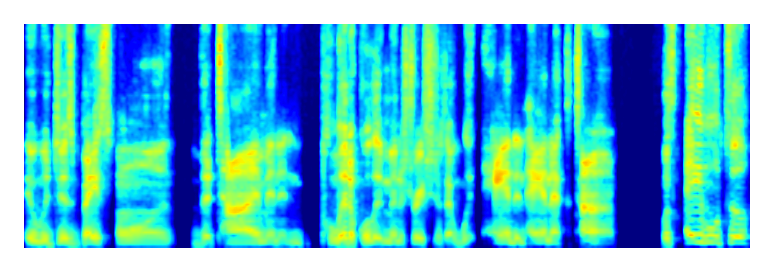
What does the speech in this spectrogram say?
It was just based on the time and political administrations that went hand in hand at the time was able to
